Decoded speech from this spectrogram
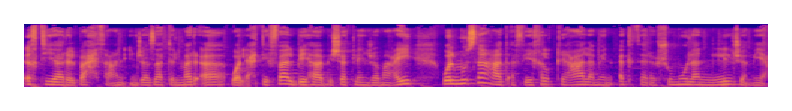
اختيار البحث عن إنجازات المرأة والاحتفال بها بشكل جماعي والمساعدة في خلق عالم أكثر شمولا للجميع.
